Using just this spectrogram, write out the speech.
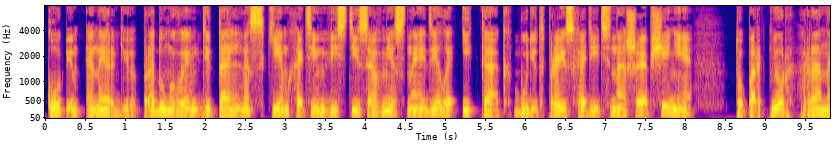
копим энергию, продумываем детально, с кем хотим вести совместное дело и как будет происходить наше общение — то партнер рано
